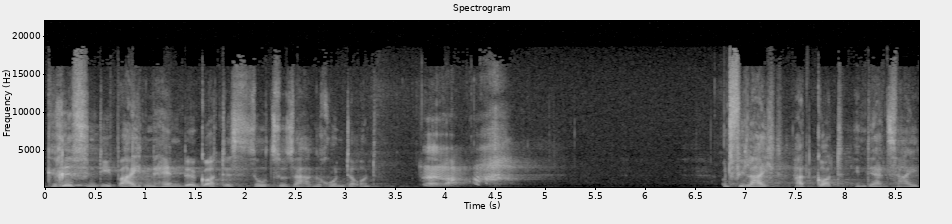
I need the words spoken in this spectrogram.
griffen die beiden Hände Gottes sozusagen runter und und vielleicht hat Gott in der Zeit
